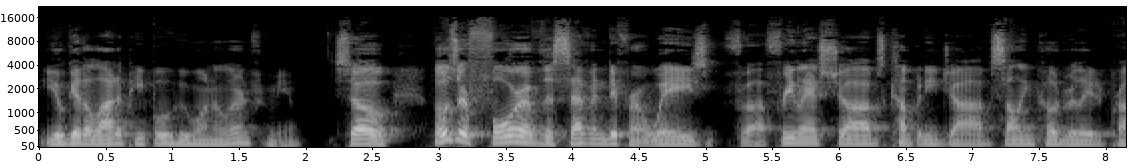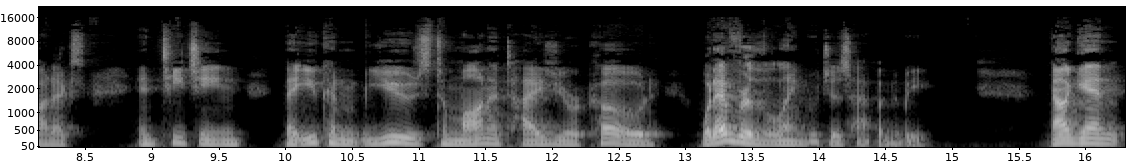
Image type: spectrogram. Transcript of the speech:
you'll get a lot of people who want to learn from you. So those are four of the seven different ways, uh, freelance jobs, company jobs, selling code related products, and teaching that you can use to monetize your code, whatever the languages happen to be. Now, again,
